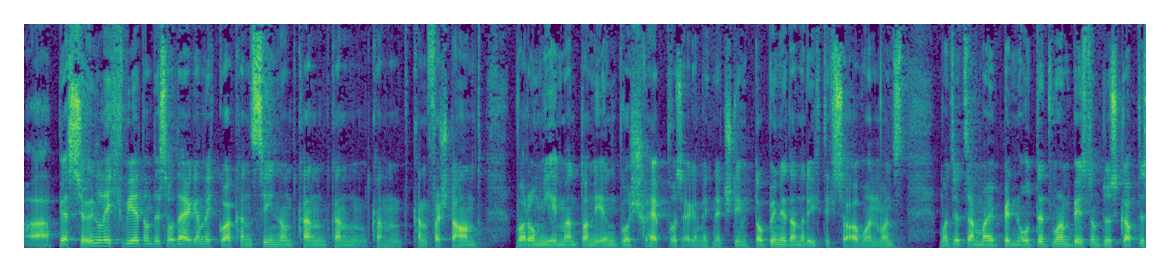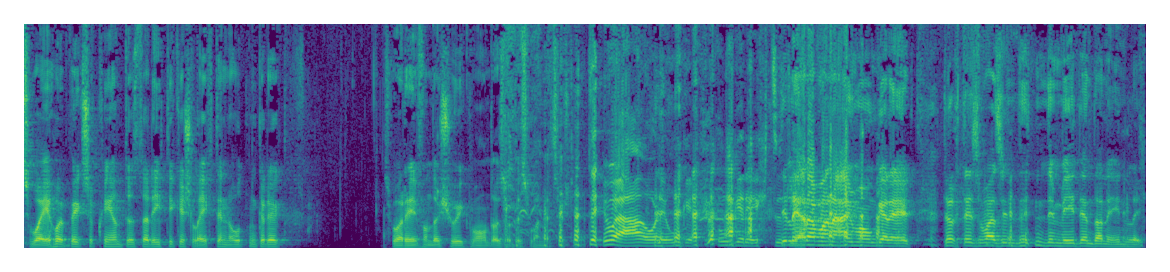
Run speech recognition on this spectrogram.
äh, persönlich wird und es hat eigentlich gar keinen Sinn und keinen kein, kein, kein Verstand, warum jemand dann irgendwas schreibt, was eigentlich nicht stimmt. Da bin ich dann richtig sauer geworden. Wenn du jetzt einmal benotet worden bist und du hast glaubt, das war eh halbwegs okay und du hast da richtige schlechte Noten gekriegt, das war eh von der Schule gewohnt, also das war nicht so schlimm. die waren auch alle unge ungerecht. die Lehrer waren auch immer ungerecht. Durch das war es in, in, den Medien dann ähnlich.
